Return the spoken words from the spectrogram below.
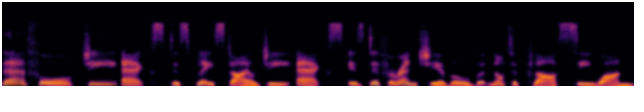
Therefore, g x display style g x is differentiable but not of class C1.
